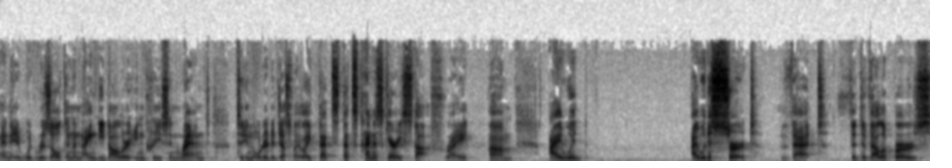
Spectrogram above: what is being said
and it would result in a ninety dollar increase in rent to in order to justify like that's that's kind of scary stuff, right? Um, I would I would assert that the developers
